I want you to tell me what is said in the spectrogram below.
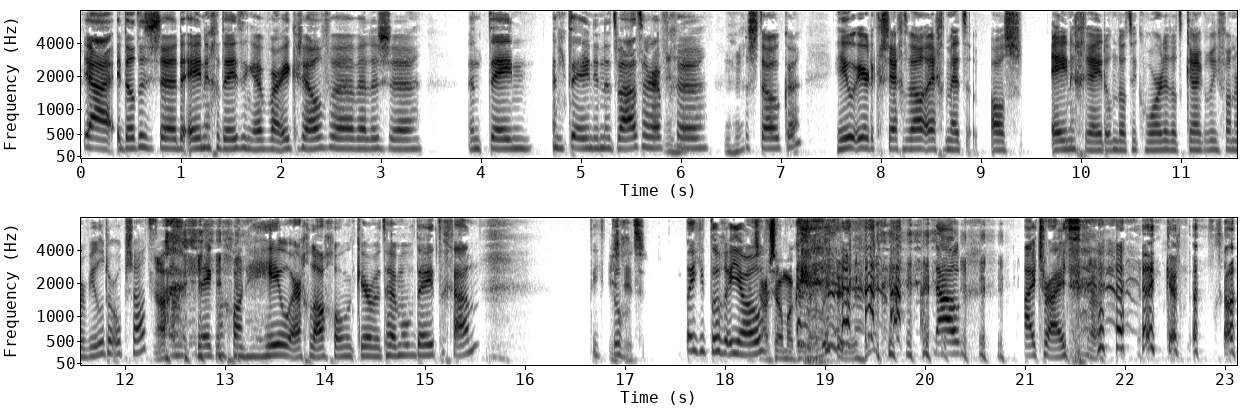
ja dat is eh, de enige dating app waar ik zelf eh, wel eens eh, een, teen, een teen in het water heb ge- mhm. gestoken. Heel eerlijk gezegd wel echt met als enige reden omdat ik hoorde dat Gregory van der Wiel erop zat. Ah. En het leek me gewoon heel erg lachen om een keer met hem op date te gaan. Je, Is toch, dit, dat je toch in je zou hoofd... zomaar kunnen gebeuren. Nou, I tried. ik heb dat gewoon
